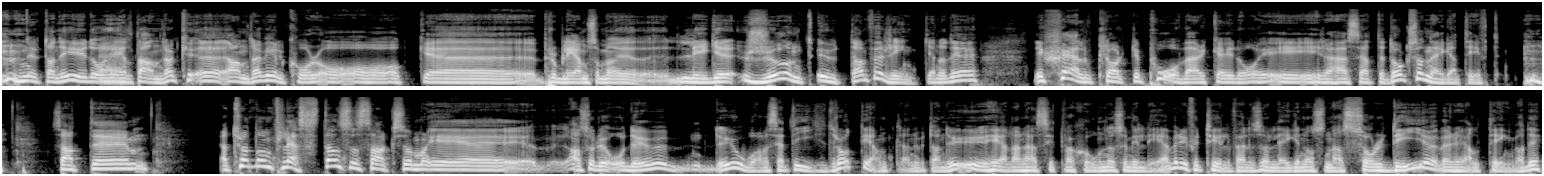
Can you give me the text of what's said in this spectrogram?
utan det är ju då helt andra, eh, andra villkor och, och, och eh, problem som eh, ligger runt utanför rinken. Och det, det är självklart, det påverkar ju då i, i det här sättet också negativt. Så att eh, jag tror att de flesta som sagt som är, alltså det, och det, är, det är oavsett idrott egentligen, utan det är ju hela den här situationen som vi lever i för tillfället som lägger någon sån här sordi över allting. Det,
